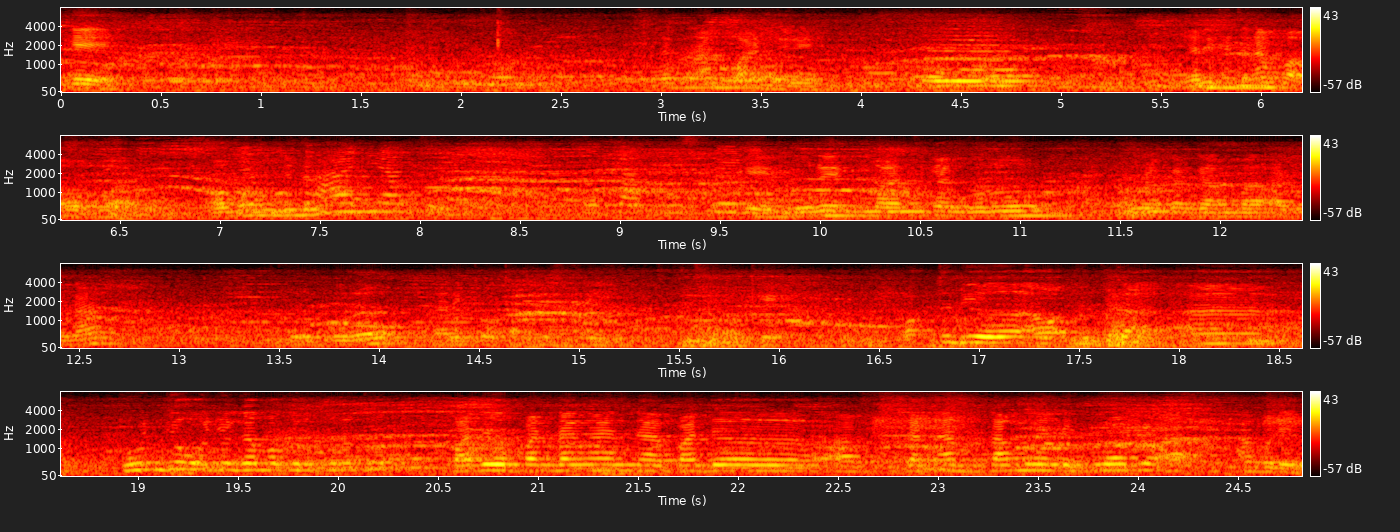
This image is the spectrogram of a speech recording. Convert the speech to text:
Okey. Saya tak nampak ni. Jadi saya tak nampak awak buat. Awak buat macam mana? Hanya aku. Poster. Okey, murid mematikan guru menggunakan gambar anak kura-kura dari kotak misteri. Okey. Waktu dia awak buka uh, tunjuk je gambar kura-kura tu pada pandangan uh, pada uh, perkataan pertama yang dia keluar tu uh, apa dia?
